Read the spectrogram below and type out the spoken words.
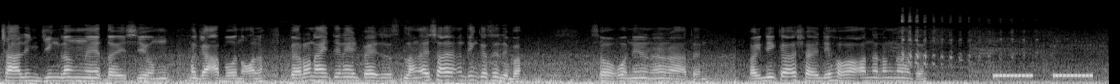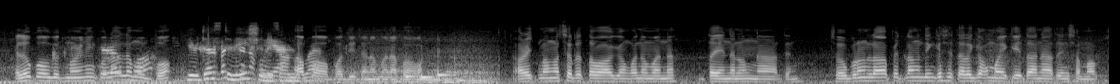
challenging lang nito is yung mag-aabono ka lang. Pero 99 pesos lang. Eh sayang din kasi di ba? So kunin na natin. Pag di ka siya, di hawakan na lang natin Hello po, good morning po. Lala mo po. Your destination is on the Apo, left. apo, dito naman na po ako. Alright mga sir, tawagan ko naman na. Antayin na lang natin. Sobrang lapit lang din kasi talaga kung makikita natin sa maps.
